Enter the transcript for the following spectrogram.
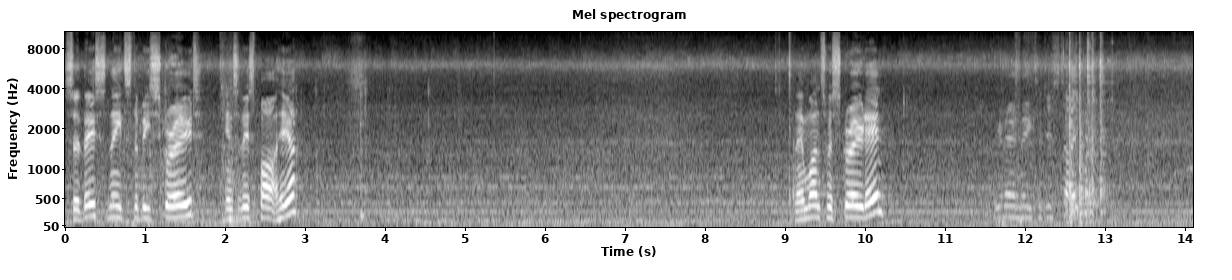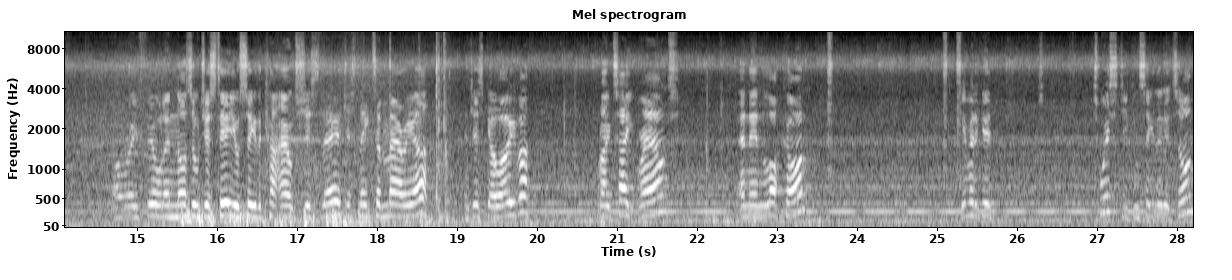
So this needs to be screwed into this part here. And then once we're screwed in, we then need to just take our refueling nozzle just here. You'll see the cutouts just there. Just need to marry up and just go over. Rotate round and then lock on. Give it a good twist. You can see that it's on.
